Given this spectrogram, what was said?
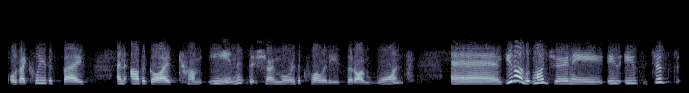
or they clear the space and other guys come in that show more of the qualities that I want. And, you know, look, my journey is, is just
